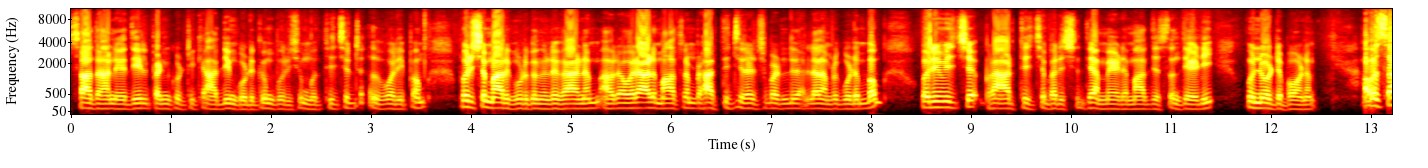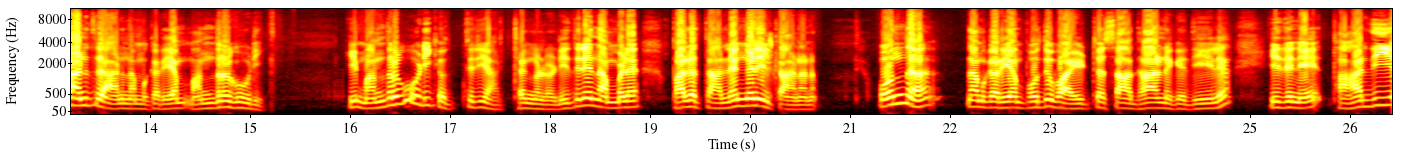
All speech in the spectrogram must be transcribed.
സാധാരണഗതിയിൽ പെൺകുട്ടിക്ക് ആദ്യം കൊടുക്കും പുരുഷൻ മുത്തിച്ചിട്ട് അതുപോലെ ഇപ്പം പുരുഷന്മാരും കൊടുക്കുന്നുണ്ട്. കാരണം അവർ ഒരാൾ മാത്രം പ്രാർത്ഥിച്ച് രക്ഷപ്പെടേണ്ടതല്ല നമ്മുടെ കുടുംബം. ഒരുമിച്ച് പ്രാർത്ഥിച്ച് പരിശുദ്ധ അമ്മയുടെ മാധ്യസ്ഥം തേടി മുന്നോട്ട് പോകണം. അവസാനത്തിലാണ് നമുക്കറിയാം മന്ത്രകൂടി. ഈ മന്ത്രകൂടിക്ക് ഒത്തിരി അർത്ഥങ്ങളുണ്ട്. ഇതിനെ നമ്മൾ പല തലങ്ങളിൽ കാണണം. ഒന്ന് നമുക്കറിയാം പൊതുവായിട്ട് സാധാരണഗതിയിൽ ഇതിനെ ഭാരതീയ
